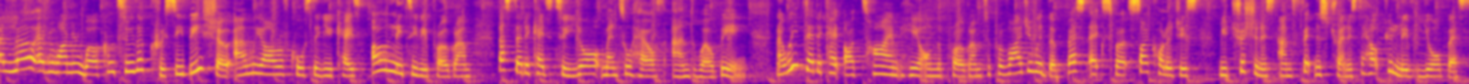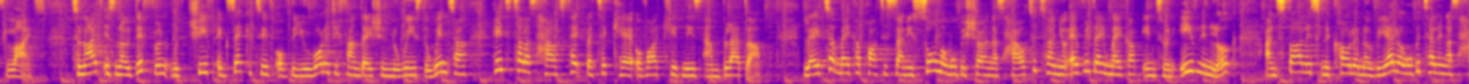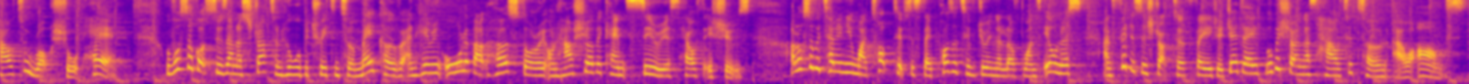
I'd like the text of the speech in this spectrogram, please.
Hello, everyone, and welcome to the Chrissy B Show. And we are, of course, the UK's only TV programme that's dedicated to your mental health and well-being. Now, we dedicate our time here on the programme to provide you with the best experts, psychologists, nutritionists, and fitness trainers to help you live your best life. Tonight is no different with Chief Executive of the Urology Foundation, Louise de Winter, here to tell us how to take better care of our kidneys and bladder. Later, makeup artist Sanni Sorma will be showing us how to turn your everyday makeup into an evening look, and stylist Nicola Noviello will be telling us how to rock short hair. We've also got Susanna Statton who will be treating to a makeover and hearing all about her story on how she overcame serious health issues. I'll also be telling you my top tips to stay positive during a loved one's illness, and fitness instructor Feyi Jegedi will be showing us how to tone our arms.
